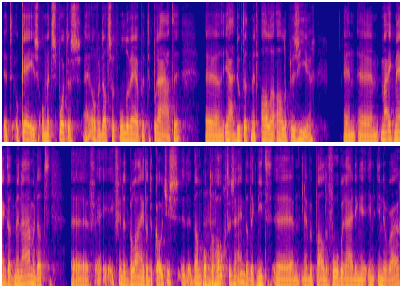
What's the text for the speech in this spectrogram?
het oké okay is om met sporters hè, over dat soort onderwerpen te praten, uh, ja, doe ik dat met alle, alle plezier. En, uh, maar ik merk dat met name dat. Uh, ik vind het belangrijk dat de coaches dan op de hoogte zijn. Dat ik niet bepaalde voorbereidingen in, in de war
